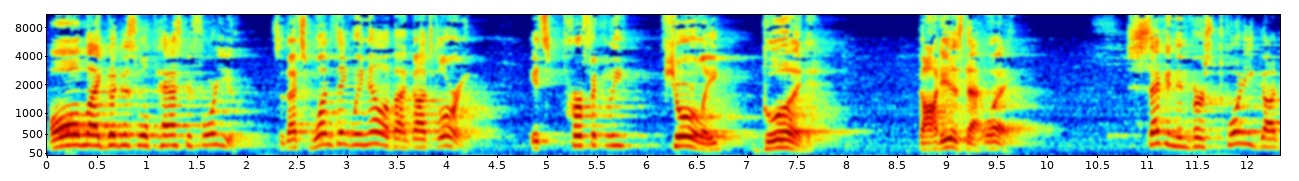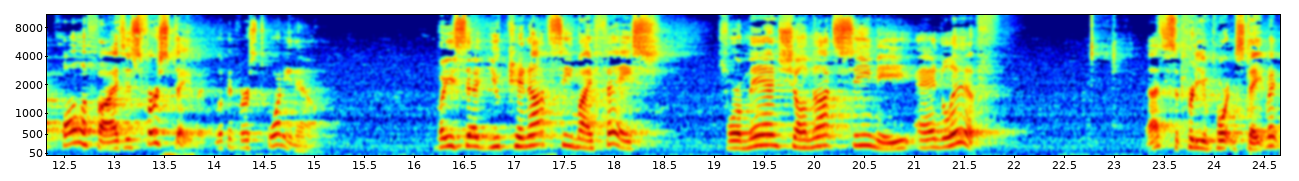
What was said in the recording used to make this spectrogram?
all my goodness will pass before you. So that's one thing we know about God's glory. It's perfectly, purely good. God is that way. Second, in verse 20, God qualifies his first statement. Look at verse 20 now. But he said, You cannot see my face, for man shall not see me and live. That's a pretty important statement.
